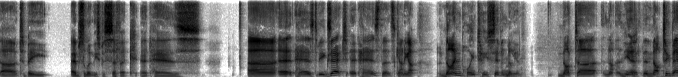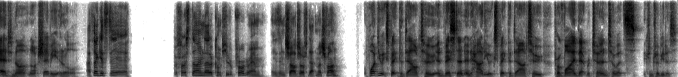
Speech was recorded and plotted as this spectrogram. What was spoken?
uh, to be absolutely specific, it has. Uh, it has to be exact. It has that's counting up nine point two seven million. Not, uh, not yeah, they're not too bad. Not, not shabby at all. I think it's the the first time that a computer program is in charge of that much fun. What do you expect the DAO to invest in, and how do you expect the DAO to provide that return to its contributors?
